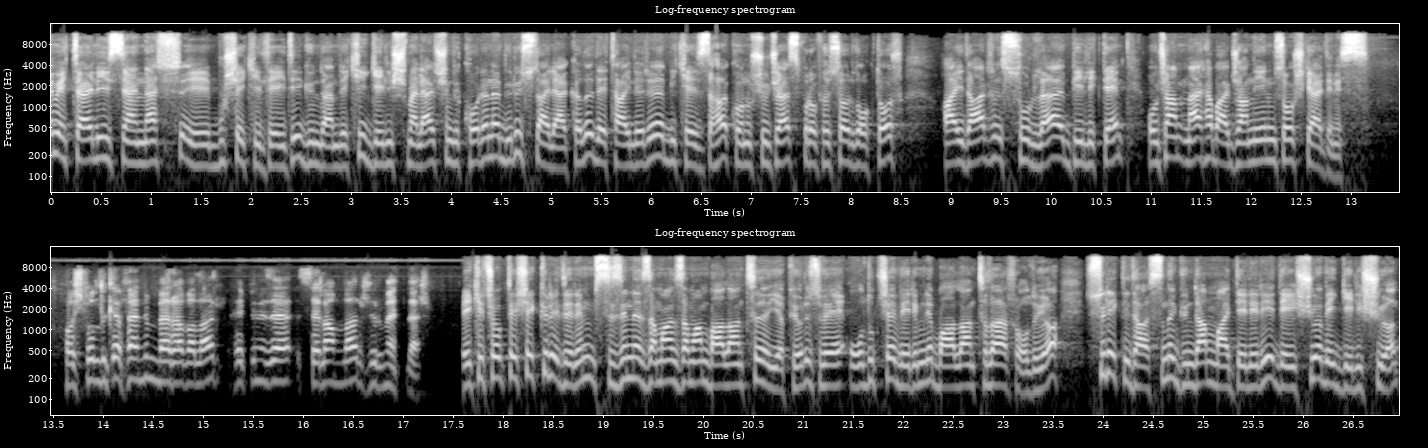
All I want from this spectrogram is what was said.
Evet değerli izleyenler e, bu şekildeydi gündemdeki gelişmeler. Şimdi koronavirüsle alakalı detayları bir kez daha konuşacağız. Profesör Doktor Haydar Sur'la birlikte. Hocam merhaba canlı yayınımıza hoş geldiniz. Hoş bulduk efendim, merhabalar. Hepinize selamlar, hürmetler. Peki çok teşekkür ederim. Sizinle zaman zaman bağlantı yapıyoruz ve oldukça verimli bağlantılar oluyor. Sürekli de aslında gündem maddeleri değişiyor ve gelişiyor.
